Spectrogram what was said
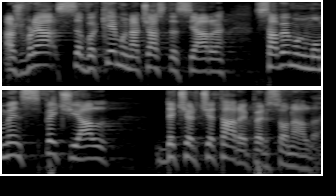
aș vrea să vă chem în această seară să avem un moment special de cercetare personală.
